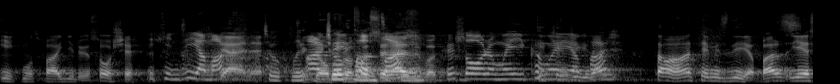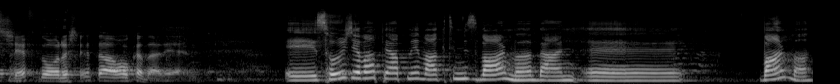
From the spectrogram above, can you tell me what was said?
ilk mutfağa giriyorsa o şeftir. İkinci yamak, Yani Çok- çünkü Arkayı o profesyonel toplar. bir bakış. doğramayı, yıkamayı İkinci yapar. giren tamamen temizliği yapar. Yes şef, doğru şef. Tamam o kadar yani. Ee, soru cevap yapmaya vaktimiz var mı? Ben e, var mı?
